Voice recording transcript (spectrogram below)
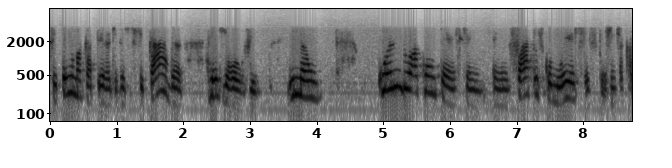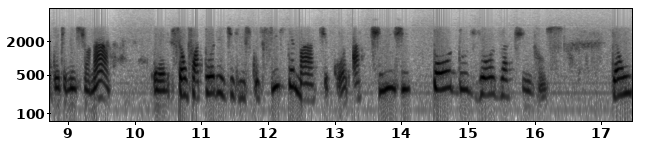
se tem uma carteira diversificada, resolve. E não. Quando acontecem é, fatos como esses que a gente acabou de mencionar, É, são fatores de risco sistemático, atinge todos os ativos. Então,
